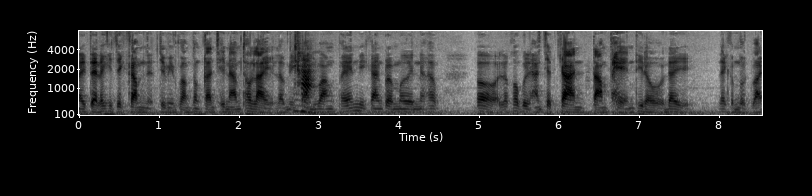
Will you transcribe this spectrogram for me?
ในแต่ละกิจกรรมเนี่ยจะมีความต้องการใช้น้ำเท่าไหร่ เรามีการค่ะวางแผนมีการประเมินนะครับ ก็แล้วก็บริหารจัดการตามแผนที่เราได้ได้กำหนดไว้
